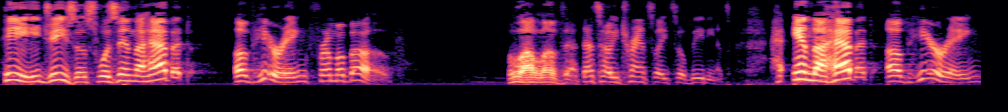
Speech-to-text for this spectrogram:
he, Jesus, was in the habit of hearing from above. Oh, I love that. That's how he translates obedience. In the habit of hearing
